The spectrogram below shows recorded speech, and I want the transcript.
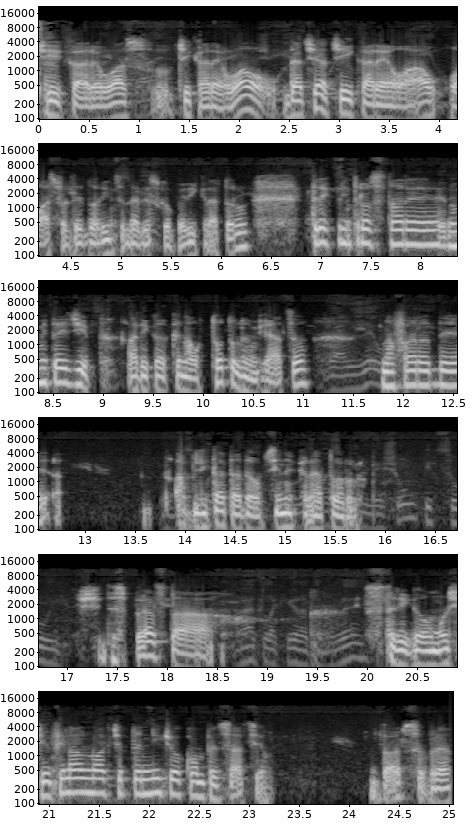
cei care, o as, cei care o au, de aceea cei care o au o astfel de dorință de a descoperi Creatorul, trec printr-o stare numită Egipt, adică când au totul în viață, în afară de abilitatea de a obține Creatorul. Și despre asta strigă omul și în final nu acceptă nicio compensație. Doar să vrea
